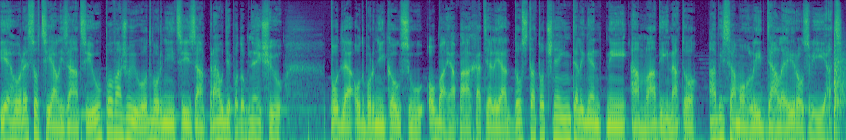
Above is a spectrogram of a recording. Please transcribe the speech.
jeho resocializáciu považujú odborníci za pravdepodobnejšiu. Podľa odborníkov sú obaja páchatelia dostatočne inteligentní a mladí na to, aby sa mohli ďalej rozvíjať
